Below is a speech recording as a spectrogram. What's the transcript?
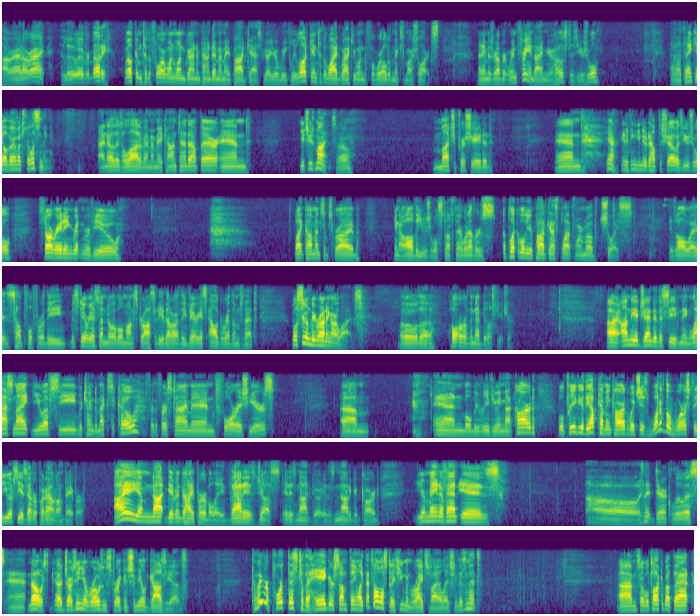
All right, all right. Hello, everybody. Welcome to the 411 Ground and Pound MMA podcast. We are your weekly look into the wide, wacky, wonderful world of mixed martial arts. My name is Robert Winfrey, and I am your host, as usual. Uh, thank you all very much for listening. I know there's a lot of MMA content out there, and you choose mine, so much appreciated. And yeah, anything you can do to help the show, as usual, star rating, written review, like, comment, subscribe, you know, all the usual stuff there, whatever's applicable to your podcast platform of choice is always helpful for the mysterious, unknowable monstrosity that are the various algorithms that will soon be running our lives. Oh, the horror of the nebulous future. All right, on the agenda this evening. Last night, UFC returned to Mexico for the first time in four-ish years. Um, and we'll be reviewing that card. We'll preview the upcoming card, which is one of the worst the UFC has ever put out on paper. I am not given to hyperbole. That is just, it is not good. It is not a good card. Your main event is Oh, isn't it Derrick Lewis and no, it's uh, Rozenstruik and Shamil Gaziev. Can we report this to the Hague or something? Like that's almost a human rights violation, isn't it? Um, so we'll talk about that.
